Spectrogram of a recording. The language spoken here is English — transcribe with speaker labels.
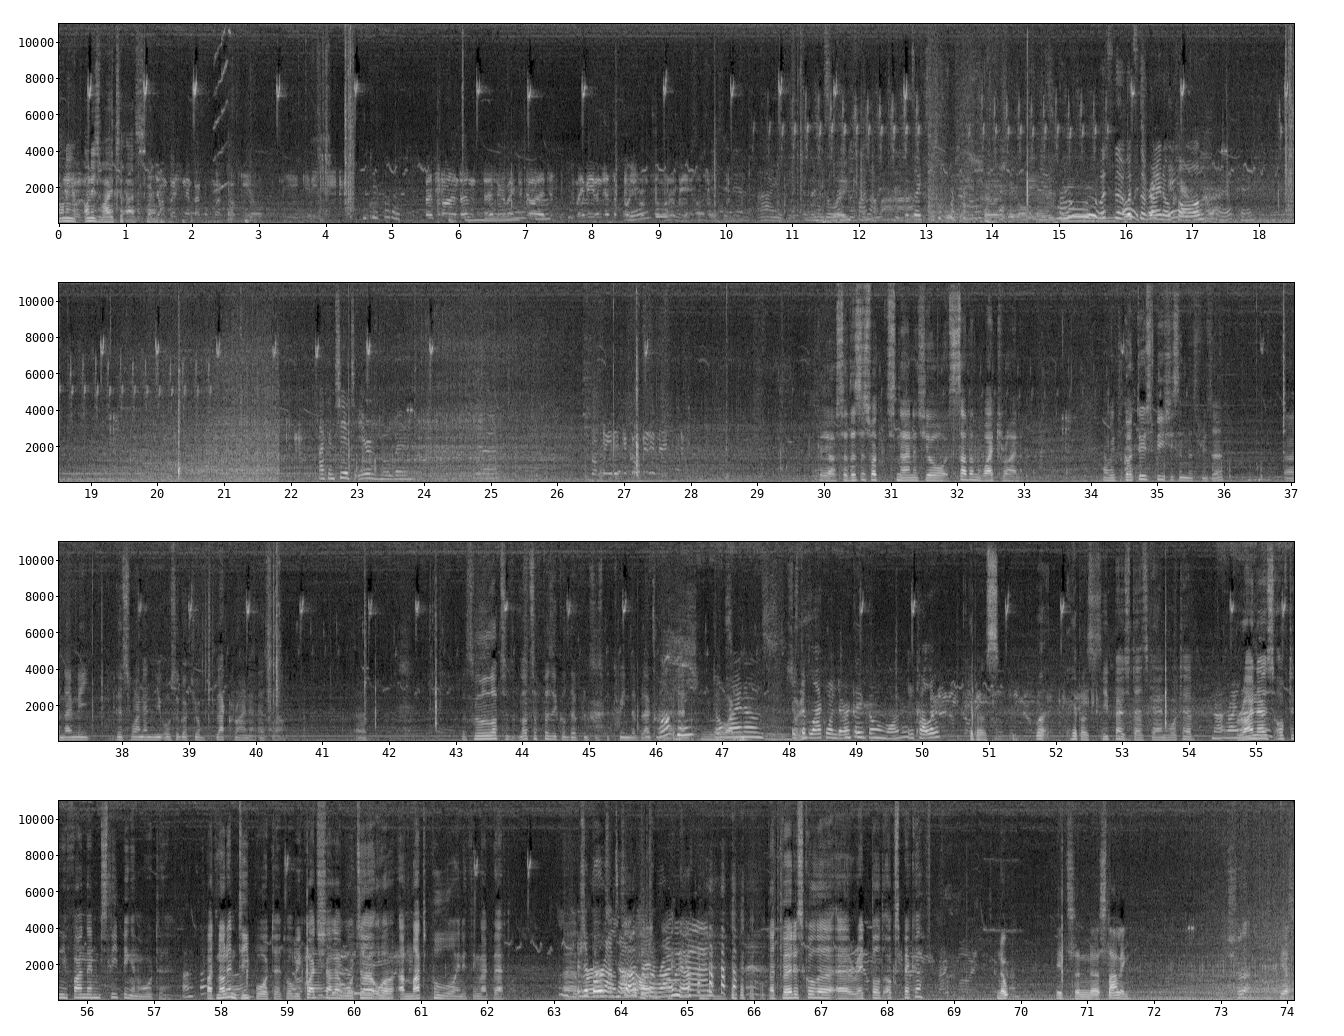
Speaker 1: on, on his way to us. So.
Speaker 2: It's fine, don't, don't go back to Kaya. Maybe even just a push from someone would be helpful.
Speaker 3: Ooh, what's the what's the oh, rhino call?
Speaker 4: Oh, I can see its ears moving.
Speaker 1: Okay, yeah, so this is what's known as your southern white rhino. Now we've got two species in this reserve, uh, namely this one and you also got your black rhino as well. Uh, there's lots of lots of physical differences between the black rhino and
Speaker 4: Don't rhinos. Is the black one darker
Speaker 5: go in water?
Speaker 4: in color?
Speaker 6: Hippos. What? Hippos.
Speaker 1: hippos does go in water.
Speaker 5: Not rhinos?
Speaker 1: Rhinos often you find them sleeping in water, but not in deep water. It will be quite shallow water or a mud pool or anything like that. Uh,
Speaker 4: There's a bird on top
Speaker 5: Top of
Speaker 4: of
Speaker 5: the
Speaker 4: it.
Speaker 5: rhino.
Speaker 1: that bird is called a, a red-billed oxpecker.
Speaker 7: Nope. It's an uh, starling.
Speaker 1: Sure.
Speaker 7: Yes.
